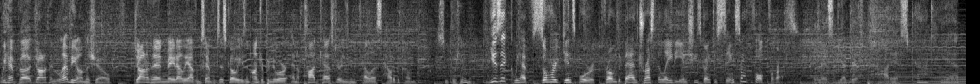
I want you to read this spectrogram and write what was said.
we have uh, Jonathan Levy on the show. Jonathan made Aliyah from San Francisco. He's an entrepreneur and a podcaster, and he's going to tell us how to become superhuman. Music, we have Zohar Ginsburg from the band Trust a Lady, and she's going to sing some folk for us. Let's get this party started.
